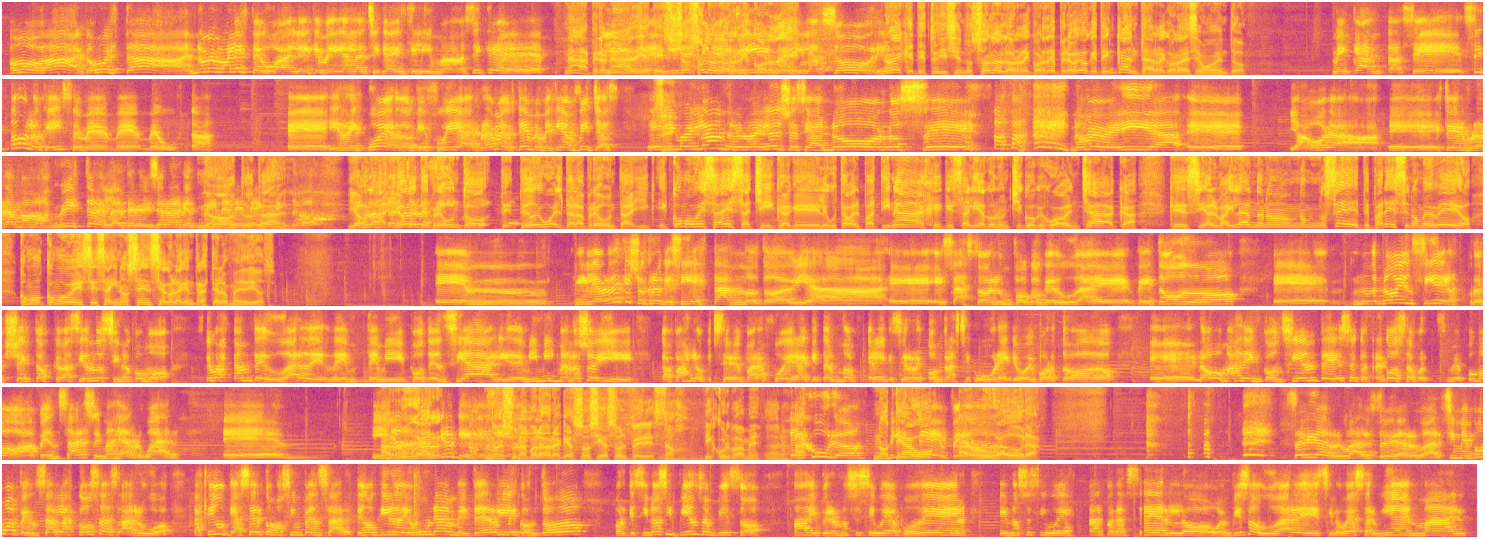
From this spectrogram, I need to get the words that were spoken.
¿Cómo va? ¿Cómo está? No me molesta igual, eh, que me digan la chica del clima. Así que. Nada, pero Libre, nadie te Yo solo lo clima, recordé. Ni la sobre. No es que te estoy diciendo, solo lo recordé, pero veo que te encanta recordar ese momento. Me encanta, sí. Sí, todo lo que hice me, me, me gusta. Eh, y recuerdo que fui al programa y ustedes me metían fichas. En Sí. el bailando, en el bailando, yo decía, no, no sé. no me veía. eh, y ahora eh, estoy en el programa más visto de la televisión argentina No, en el total. éxito. Y ahora, y ahora te pregunto, te, te doy vuelta a la pregunta. ¿Y, y cómo ves a esa chica que le gustaba el patinaje, que salía con un chico que jugaba en chaca, que decía, el bailando, no, no, no sé, ¿te parece? No me veo. ¿Cómo, ¿Cómo ves esa inocencia con la que entraste a los medios? Eh, y la verdad es que yo creo que sigue estando todavía eh, esa Sol un poco que duda de, de todo. Eh, no en sí de los proyectos que va haciendo, sino como soy bastante dudar de, de- de mi potencial y de mí misma. No soy capaz lo que se ve para afuera, que todo el mundo cree que soy recontra segura y que voy por todo. Eh, lo hago más de inconsciente eso que otra cosa, porque si me pongo a pensar soy más de arrugar. Eh, y nada, Arrugar creo que- que no sí. es una palabra que asocia a Sol Pérez. No. Discúlpame. Te juro. No te ¿viste? hago Pero arrugadora. Soy de arrugar, soy de arrugar. Si me pongo a pensar las cosas, arrugo. Las tengo que hacer como sin pensar. Tengo que ir de una, meterle con todo, porque si no, si pienso, empiezo, ay, pero no sé si voy a poder, que no sé si voy a estar para hacerlo, o empiezo a dudar de si lo voy a hacer bien, mal.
